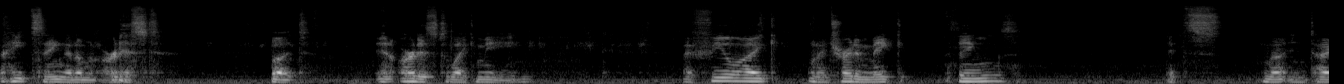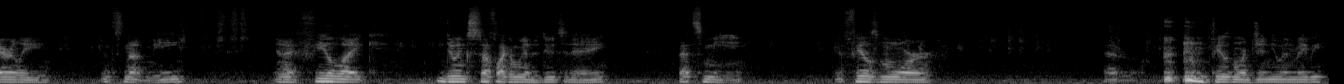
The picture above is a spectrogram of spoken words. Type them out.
I hate saying that I'm an artist, but an artist like me, I feel like when I try to make things, it's not entirely, it's not me. And I feel like doing stuff like I'm going to do today, that's me. It feels more, I don't know, feels more genuine maybe.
